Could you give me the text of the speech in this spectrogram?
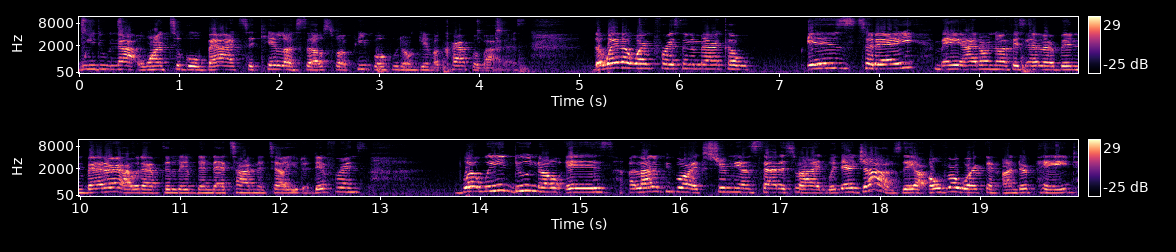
we do not want to go back to kill ourselves for people who don't give a crap about us. The way the workforce in america is today may i don't know if it's ever been better. I would have to live in that time to tell you the difference. What we do know is a lot of people are extremely unsatisfied with their jobs. They are overworked and underpaid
